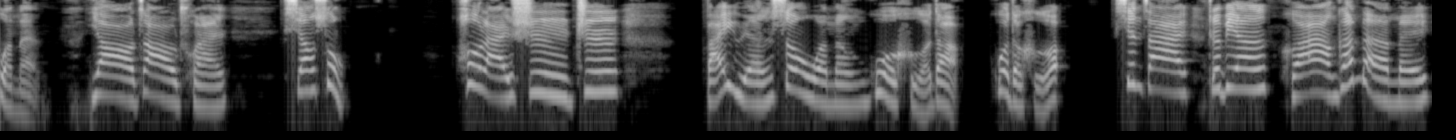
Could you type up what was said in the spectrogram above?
我们，要造船相送。后来是只白猿送我们过河的，过的河。”现在这边河岸根本没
